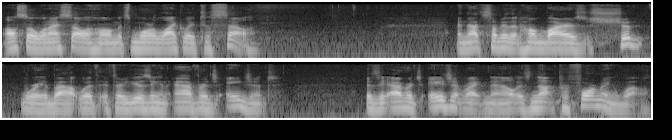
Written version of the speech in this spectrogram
Also, when I sell a home, it's more likely to sell. And that's something that home buyers should worry about with if they're using an average agent is the average agent right now is not performing well.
